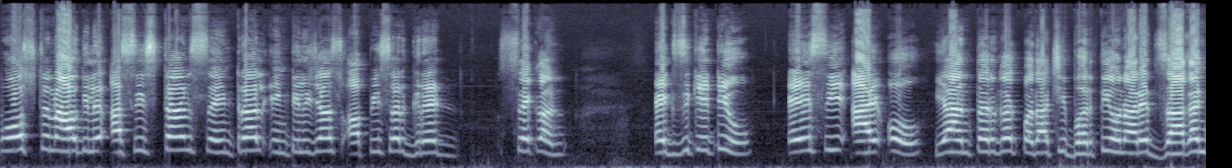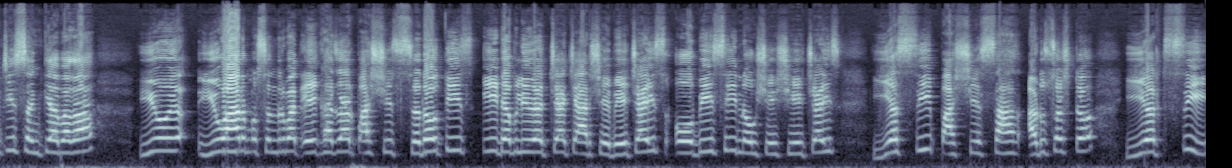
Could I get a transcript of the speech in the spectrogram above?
पोस्ट नाव दिले assistant central intelligence officer grade second executive A C I O या अंतर्गत पदाची भरती होणारे जागांची संख्या बघा. यू यू आर संदर्भात एक हजार पाचशे सदोतीस ई डब्ल्यू एचच्या चारशे बेचाळीस ओ बी सी नऊशे शेहेचाळीस एस सी पाचशे सहा अडुसष्ट एच सी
